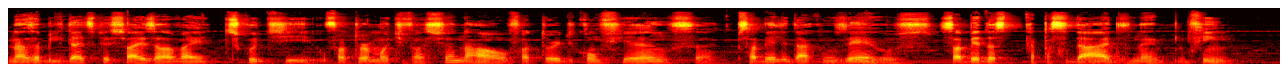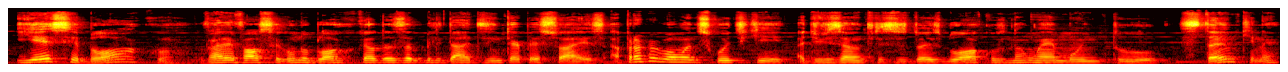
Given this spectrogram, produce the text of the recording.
Nas habilidades pessoais, ela vai discutir o fator motivacional, o fator de confiança, saber lidar com os erros, saber das capacidades, né? Enfim, e esse bloco vai levar ao segundo bloco, que é o das habilidades interpessoais. A própria Bowman discute que a divisão entre esses dois blocos não é muito estanque, né?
